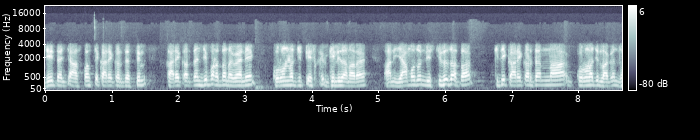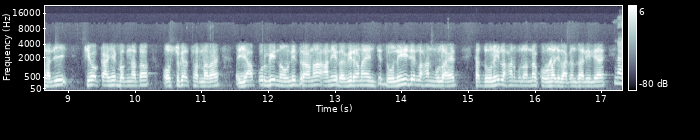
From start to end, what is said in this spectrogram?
जे त्यांच्या आसपासचे कार्यकर्ते असतील कार्यकर्त्यांची पण आता नव्याने कोरोनाची टेस्ट केली जाणार आहे. आणि यामधून निश्चितच आता किती कार्यकर्त्यांना कोरोनाची लागण झाली किंवा काय हे बघणं आता औत्सुक्यात ठरणार आहे. यापूर्वी नवनीत राणा आणि रवी राणा यांची दोन्ही जे लहान मुलं आहेत ह्या दोन्ही लहान मुलांना कोरोनाची लागण झालेली आहे.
